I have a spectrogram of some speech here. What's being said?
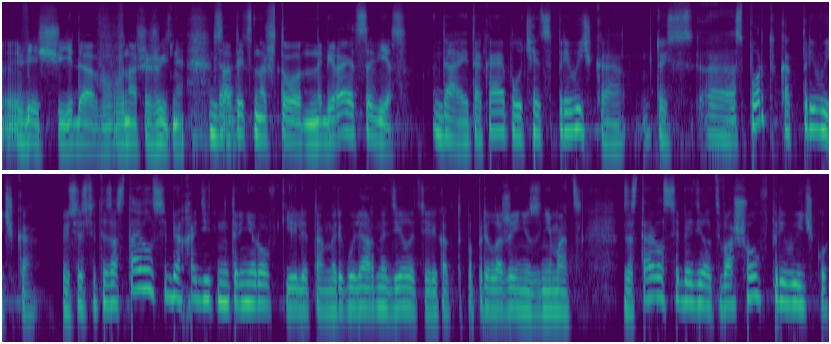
вещь, еда в нашей жизни. Да. Соответственно, что набирается вес. Да, и такая получается привычка. То есть э, спорт как привычка. То есть, если ты заставил себя ходить на тренировки или там регулярно делать, или как-то по приложению заниматься, заставил себя делать, вошел в привычку,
